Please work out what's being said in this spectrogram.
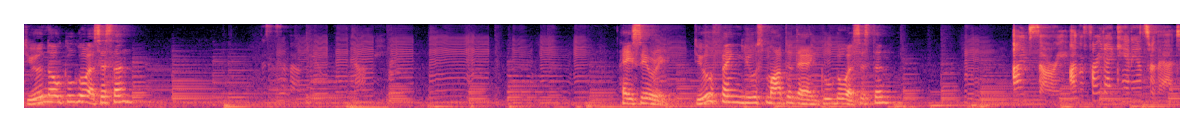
do you know Google Assistant? This is about you, not me. Hey Siri, do you think you're smarter than Google Assistant? I'm sorry. I'm afraid I can't answer that.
